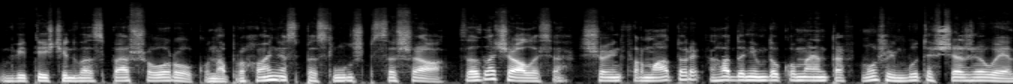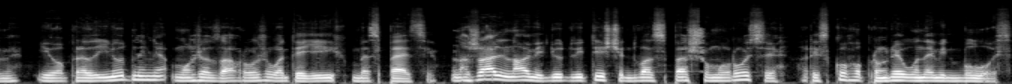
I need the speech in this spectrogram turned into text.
2021 року на прохання спецслужб США. Зазначалося, що інформатори, згадані в документах, можуть бути ще живими, і оприлюднення може загрожувати їх безпеці. На жаль, навіть у 2021 році різкого прориву не відбулося.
